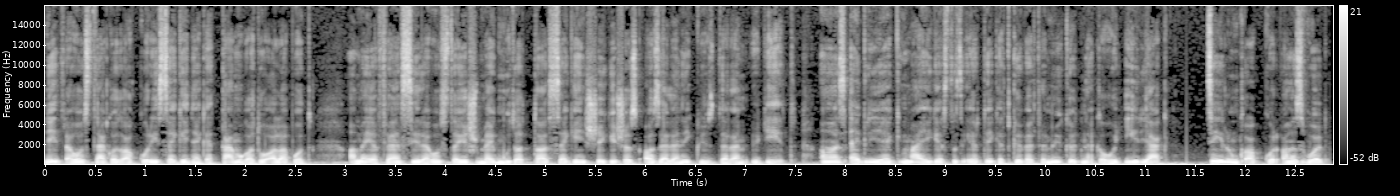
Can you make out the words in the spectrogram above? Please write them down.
létrehozták az akkori szegényeket támogató alapot, amely a felszíre hozta és megmutatta a szegénység és az az elleni küzdelem ügyét. Az egriek máig ezt az értéket követve működnek, ahogy írják, Célunk akkor az volt,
